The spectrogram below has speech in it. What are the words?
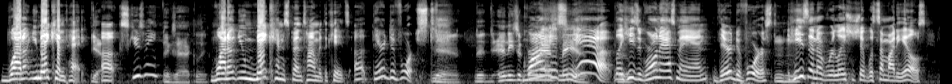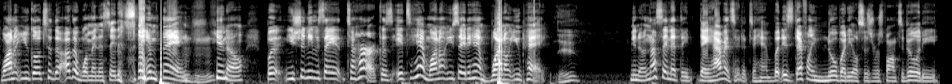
why don't you make him pay? Yeah. Uh, excuse me? exactly. Why don't you make him spend time with the kids? Uh, they're divorced. Yeah, and he's a grown Why ass is man. yeah? Like he's a grown ass man. They're divorced. Mm-hmm. He's in a relationship with somebody else. Why don't you go to the other woman and say the same thing? Mm-hmm. You know, but you shouldn't even say it to her because it's him. Why don't you say to him? Why don't you pay? Yeah, You know, not saying that they they haven't said it to him, but it's definitely nobody else's responsibility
